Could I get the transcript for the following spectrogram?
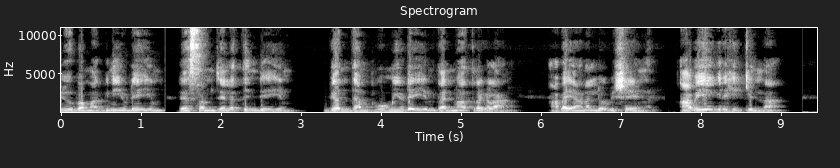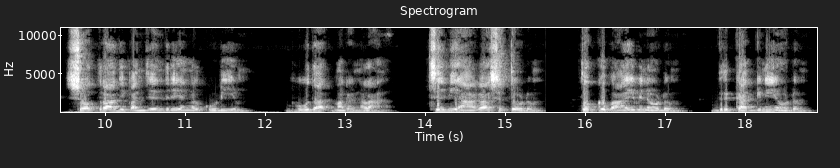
രൂപം അഗ്നിയുടെയും രസം ജലത്തിന്റെയും ഗന്ധം ഭൂമിയുടെയും തന്മാത്രകളാണ്. അവയാണല്ലോ വിഷയങ്ങൾ. അവയെ ഗ്രഹിക്കുന്ന ശ്രോത്രാദി പഞ്ചേന്ദ്രിയങ്ങൾ കൂടിയും ഭൂതാത്മകങ്ങളാണ്. ചെവി ആകാശത്തോടും ത്വക്ക് വായുവിനോടും ദൃക്കഗ്നിയോടും അഗ്നിയോടും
